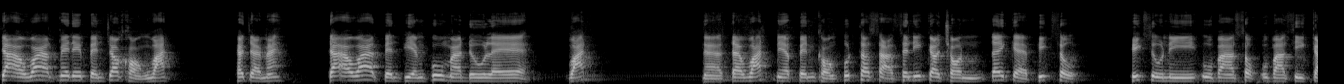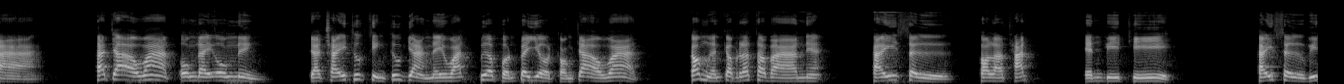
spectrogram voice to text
เจ้าอาวาสไม่ได้เป็นเจ้าของวัดเข้าใจไหมเจ้าอาวาสเป็นเพียงผู้มาดูแลวัดนะแต่วัดเนี่ยเป็นของพุทธศาสนิกชนได้แก่ภิกษุ ภิกษุณี อุบาสกอุบาสิกาถ้าเจ้าอาวาสองค์ใดองค์หนึ่ง จะใช้ทุกสิ่งทุกอย่างในวัดเพื่อผลประโยชน์ของเจ้าอาวาสก็เหมือนกับรัฐบาลเนี่ยใช้สื่อโทรทัศน์ NBT ใช้สื่อวิ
